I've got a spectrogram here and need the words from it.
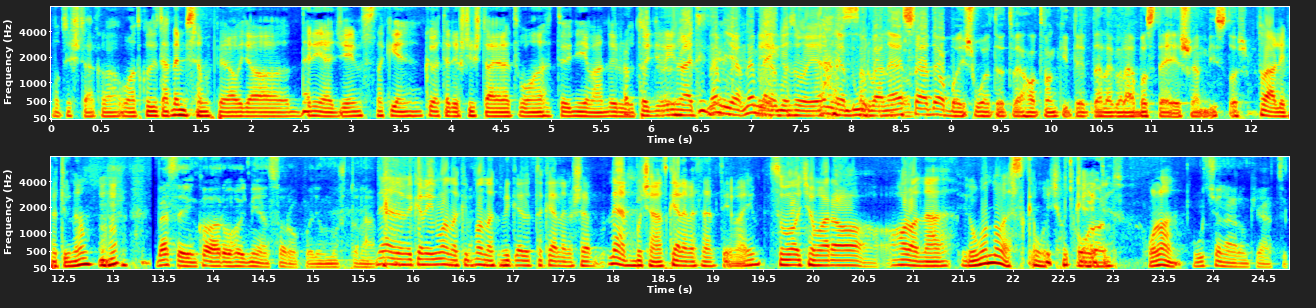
focistákra vonatkozik. Tehát nem hiszem hogy például, hogy a Daniel Jamesnek ilyen követelés listája lett volna, tehát ő nyilván örült, hát, hogy United nem ilyen, nem ilyen, nem ilyen durván elszáll, de abban is volt 50-60 kitétel legalább, az teljesen biztos. Tovább léphetünk, nem? Uh-huh. Beszéljünk arról, hogy milyen szarok vagyunk mostanában. Nem, nekem még vannak, vannak még előtte kellemesebb, nem, bocsánat, kellemetlen témáim. Szóval, hogyha már a haladnál, jó mondom ezt? Úgy, hogy kell? Holland? Úgy csinálunk, játszik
